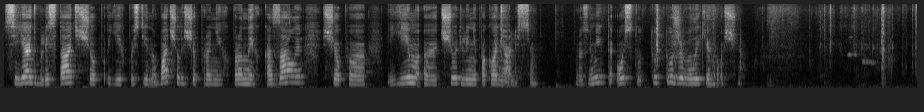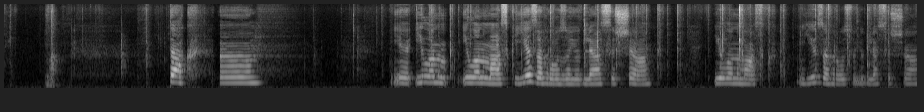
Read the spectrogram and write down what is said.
сіять, блістать, щоб їх постійно бачили, щоб про них, про них казали, щоб е, їм е, чуть ли не поклонялися. Розумієте? Ось тут. Тут дуже великі гроші. Так. Е, Ілон, Ілон Маск є загрозою для США. Ілон Маск є загрозою для США.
